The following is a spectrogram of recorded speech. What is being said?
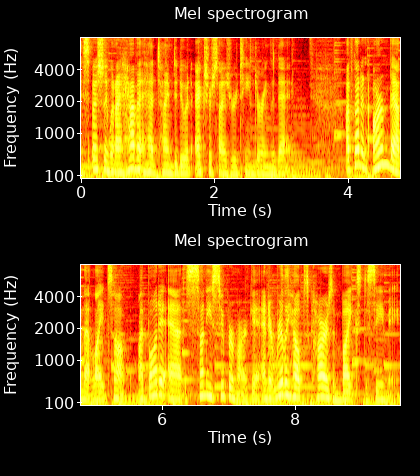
especially when I haven't had time to do an exercise routine during the day. I've got an armband that lights up. I bought it at Sunny Supermarket and it really helps cars and bikes to see me.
